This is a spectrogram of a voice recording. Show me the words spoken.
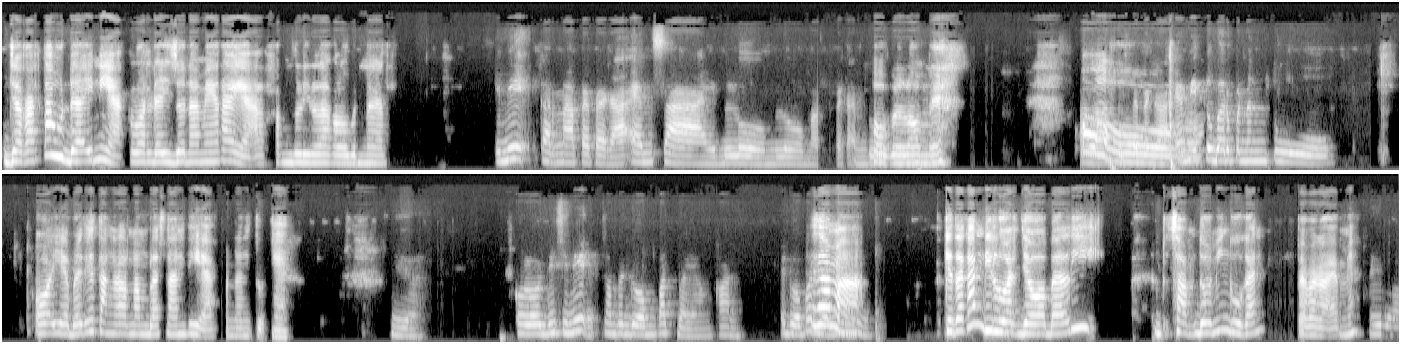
Jakarta udah ini ya keluar dari zona merah ya. Alhamdulillah kalau benar. Ini karena PPKM, say. Belum, belum. PPKM dulu. Oh belum ya. Kalau Oh. PPKM itu baru penentu. Oh iya berarti tanggal 16 nanti ya penentunya. Iya. Kalau di sini sampai 24 bayangkan. Eh 24 Sama. Kita kan di luar Jawa Bali dua minggu kan PPKM-nya. Iya.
